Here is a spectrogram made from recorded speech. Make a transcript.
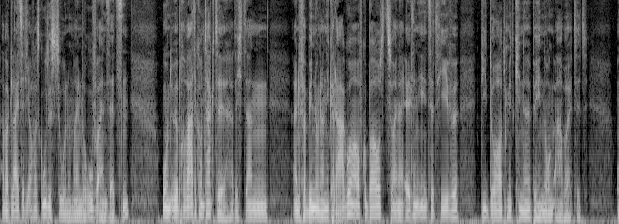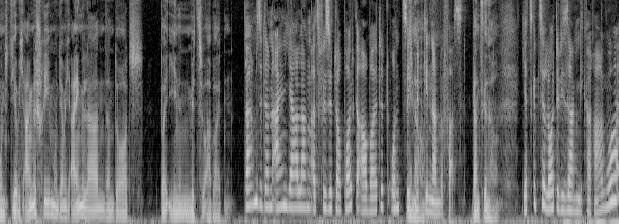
aber gleichzeitig auch was Gutes tun und meinen Beruf einsetzen. Und über private Kontakte hatte ich dann eine Verbindung nach Nicaragua aufgebaut zu einer Elterninitiative, die dort mit Kinderbehinderung arbeitet. Und die habe ich angeschrieben und die haben mich eingeladen, dann dort bei ihnen mitzuarbeiten. Da haben Sie dann ein Jahr lang als Physiotherapeut gearbeitet und sich Genau. mit Kindern befasst. Ganz genau. Jetzt gibt es ja Leute, die sagen, Nicaragua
